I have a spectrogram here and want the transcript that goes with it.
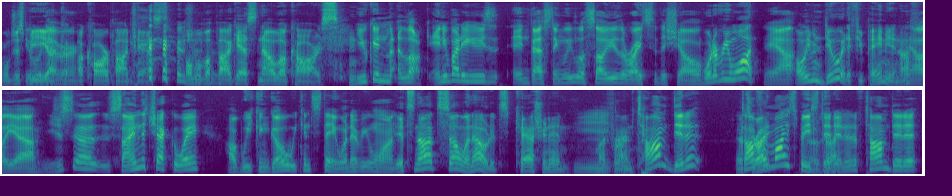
We'll just be a, a car podcast. Home about podcast, now about cars. You can look anybody who's investing. We will sell you the rights to the show. Whatever you want. Yeah, I'll even do it if you pay me enough. hell yeah. You just uh, sign the check away. Uh, we can go. We can stay. Whatever you want. It's not selling out, it's cashing in, my Mm, friend. Tom did it. That's Tom right. from MySpace That's did right. it, and if Tom did it,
